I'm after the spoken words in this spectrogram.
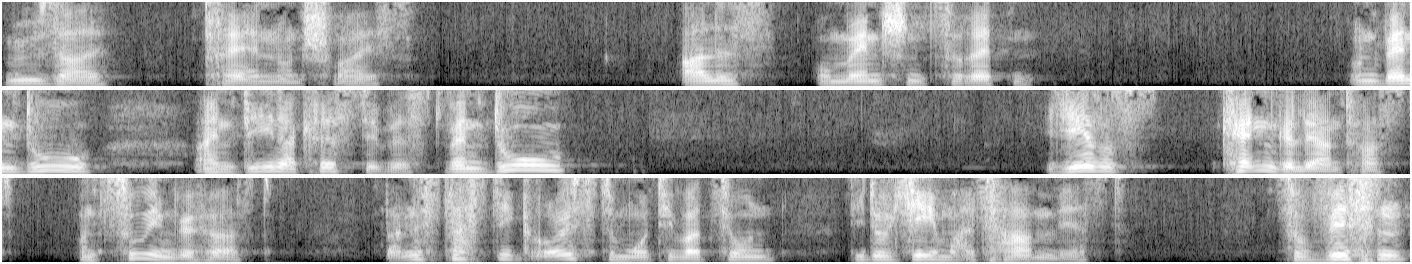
Mühsal, Tränen und Schweiß. Alles, um Menschen zu retten. Und wenn du ein Diener Christi bist, wenn du Jesus kennengelernt hast und zu ihm gehörst, dann ist das die größte Motivation, die du jemals haben wirst. Zu wissen,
